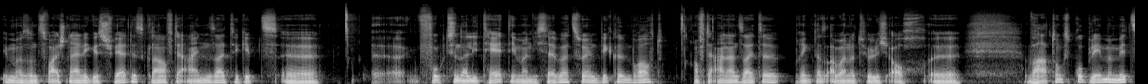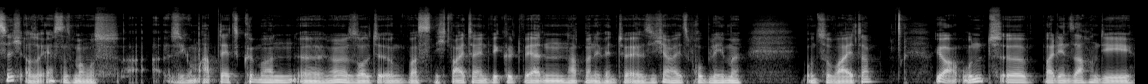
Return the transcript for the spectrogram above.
immer so ein zweischneidiges Schwert ist. Klar, auf der einen Seite gibt es äh, äh, Funktionalität, die man nicht selber zu entwickeln braucht. Auf der anderen Seite bringt das aber natürlich auch äh, Wartungsprobleme mit sich. Also erstens, man muss sich um Updates kümmern. Äh, ne, sollte irgendwas nicht weiterentwickelt werden, hat man eventuell Sicherheitsprobleme und so weiter. Ja, und äh, bei den Sachen, die,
